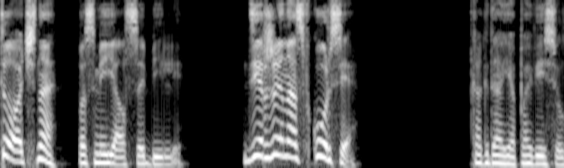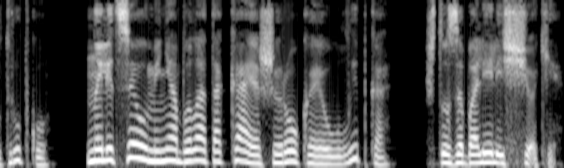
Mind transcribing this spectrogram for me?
Точно!» — посмеялся Билли. «Держи нас в курсе!» Когда я повесил трубку, на лице у меня была такая широкая улыбка, что заболели щеки.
